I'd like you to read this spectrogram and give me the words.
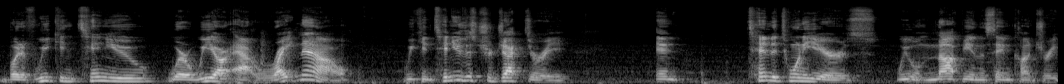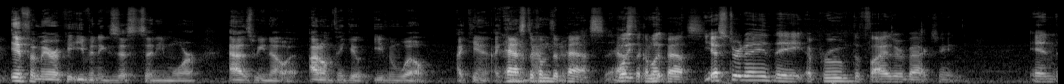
but if we continue where we are at right now, we continue this trajectory in 10 to 20 years, we will not be in the same country if America even exists anymore as we know it. I don't think it even will. I can't. I it has can't to come to it. pass. It has What- to come what- to pass. Yesterday they approved the Pfizer vaccine, and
